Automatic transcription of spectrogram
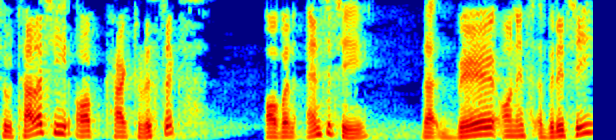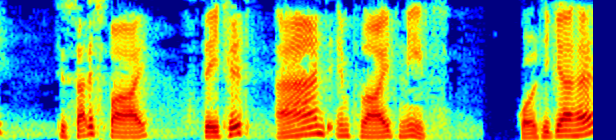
totality of characteristics of an entity ability to satisfied and needs quality کیا ہے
